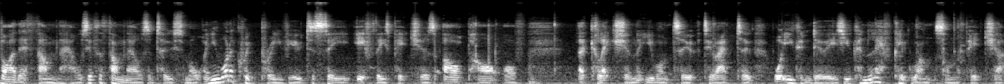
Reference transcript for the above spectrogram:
via their thumbnails if the thumbnails are too small and you want a quick preview to see if these pictures are part of a collection that you want to, to add to, what you can do is you can left click once on the picture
